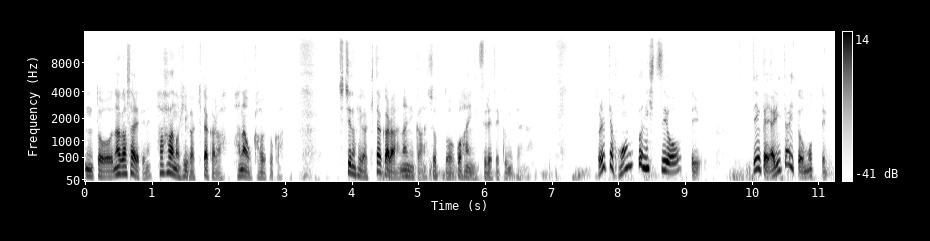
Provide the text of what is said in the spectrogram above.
うんと、流されてね、母の日が来たから花を買うとか、父の日が来たから何かちょっとご飯に連れてくみたいな。それって本当に必要っていう。っていうかやりたいと思ってるって。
